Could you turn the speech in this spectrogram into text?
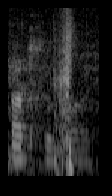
That's a lie.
